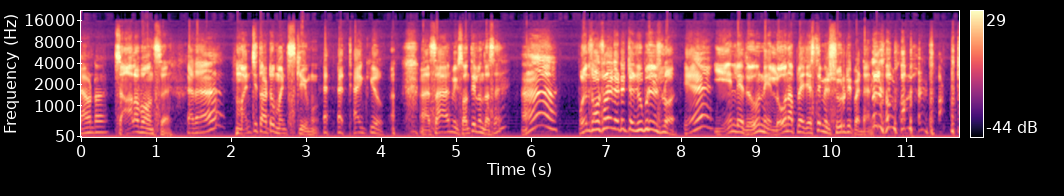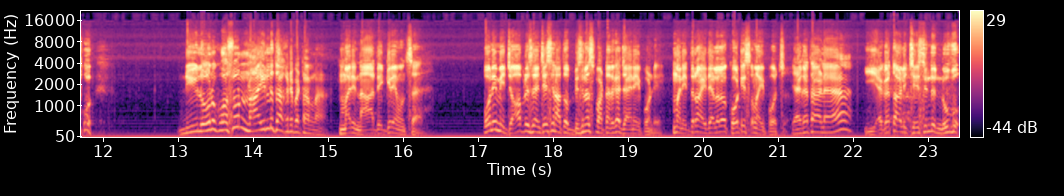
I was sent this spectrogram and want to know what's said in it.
ఏమంటా? చాలా బాగుంది సార్. కదా? మంచి తాటు మంచి స్కీము థ్యాంక్ యూ సార్ మీకు సొంత ఇల్లు ఉందా సార్? పోయిన సంవత్సరం కట్టించా జూబిలీస్లో. ఏ? ఏం లేదు నేను లోన్ అప్లై చేస్తే మీరు షూరిటీ పెట్టాను నీ లోను కోసం నా ఇల్లు తాకట్టు పెట్టాలనా మరి నా దగ్గరే ఉంది సార్. పోనీ మీ జాబ్ రిజైన్ చేసి నాతో బిజినెస్ పార్ట్నర్గా జాయిన్ అయిపోండి. మన ఇద్దరం ఐదేళ్ళలో కోటీసులం అయిపోవచ్చు. ఎగతాళా? ఎగతాళి చేసింది నువ్వు.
